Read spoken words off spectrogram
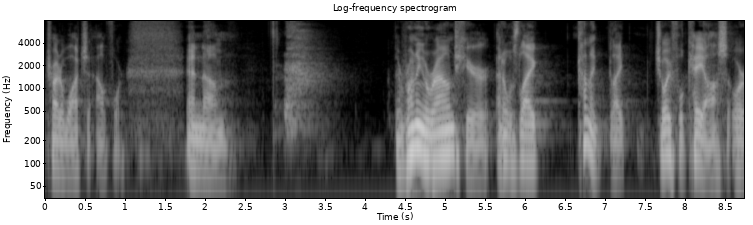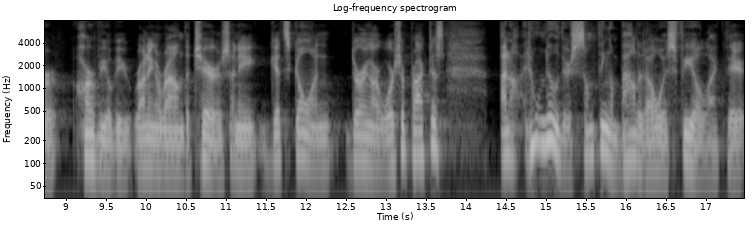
try to watch out for. And um, they're running around here, and it was like kind of like joyful chaos, or Harvey will be running around the chairs, and he gets going during our worship practice. And I don't know, there's something about it I always feel like the,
